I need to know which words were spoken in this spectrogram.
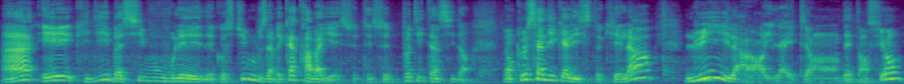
hein, et qui dit bah, si vous voulez des costumes vous avez qu'à travailler. C'était ce petit incident. Donc le syndicaliste qui est là lui il a, alors, il a été en détention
